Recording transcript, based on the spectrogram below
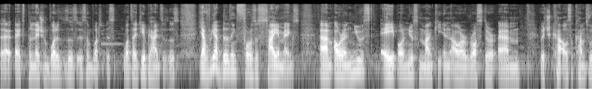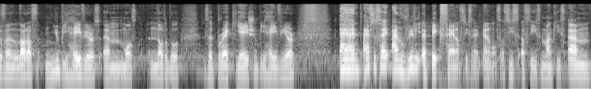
uh, explanation what this is and what is what's the idea behind this is. Yeah, we are building for the Siamangs, um, our newest ape or newest monkey in our roster, um, which also comes with a lot of new behaviors. Um, most notable, the brachiation behavior. And I have to say, I'm really a big fan of these animals, of these of these monkeys. Um,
